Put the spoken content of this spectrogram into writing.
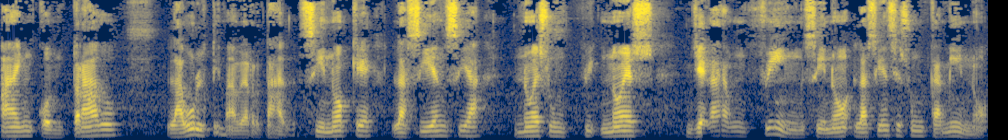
ha encontrado la última verdad, sino que la ciencia no es, un, no es llegar a un fin, sino la ciencia es un camino,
